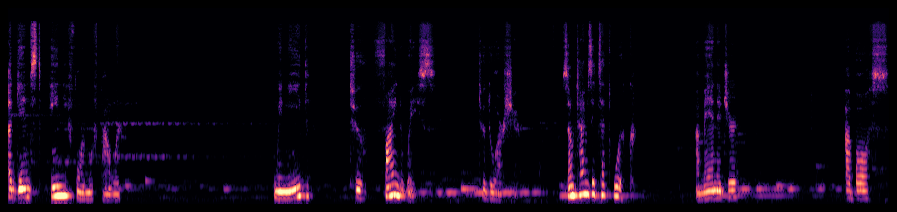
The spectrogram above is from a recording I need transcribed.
against any form of power we need to find ways to do our share. Sometimes it's at work, a manager, a boss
